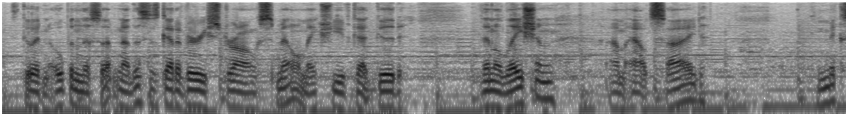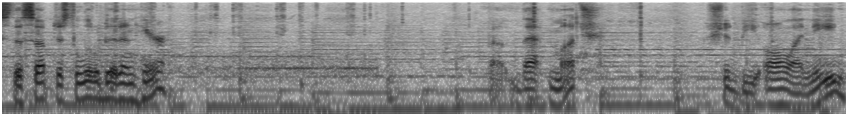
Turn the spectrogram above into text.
Let's go ahead and open this up. Now this has got a very strong smell. Make sure you've got good ventilation. I'm outside. Mix this up just a little bit in here. About that much should be all I need.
